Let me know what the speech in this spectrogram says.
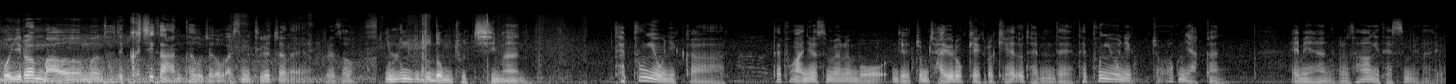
뭐 이런 마음은 사실 크지가 않다고 제가 말씀을 드렸잖아요. 그래서 울릉도도 너무 좋지만 태풍이 오니까 태풍 아니었으면은 뭐 이제 좀 자유롭게 그렇게 해도 되는데 태풍이 오니 조금 약간 애매한 그런 상황이 됐습니다. 지금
